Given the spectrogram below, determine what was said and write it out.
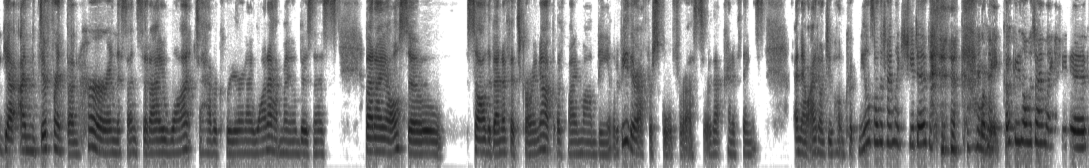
yeah, I'm different than her in the sense that I want to have a career and I want to have my own business, but I also saw the benefits growing up of my mom being able to be there after school for us or that kind of things. And now I don't do home cooked meals all the time like she did or make cookies all the time like she did.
